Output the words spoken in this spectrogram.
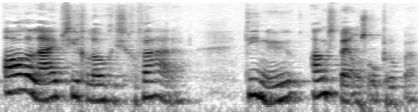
allerlei psychologische gevaren die nu angst bij ons oproepen.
